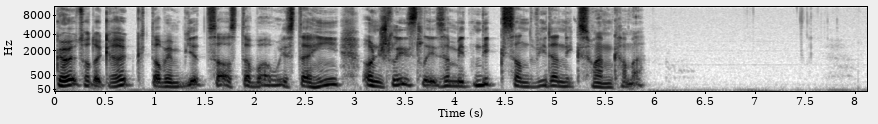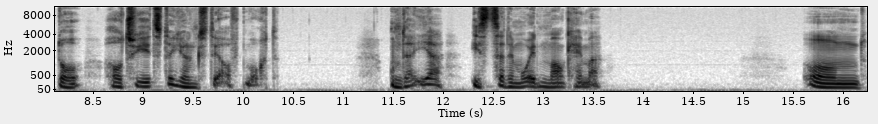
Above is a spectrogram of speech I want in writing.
Geld hat er gekriegt, aber im Wirtshaus, da war alles dahin und schließlich ist er mit nix und wieder nix heimgekommen. Da hat sich jetzt der Jüngste aufgemacht. Und auch er ist zu dem alten Mann gekommen. Und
